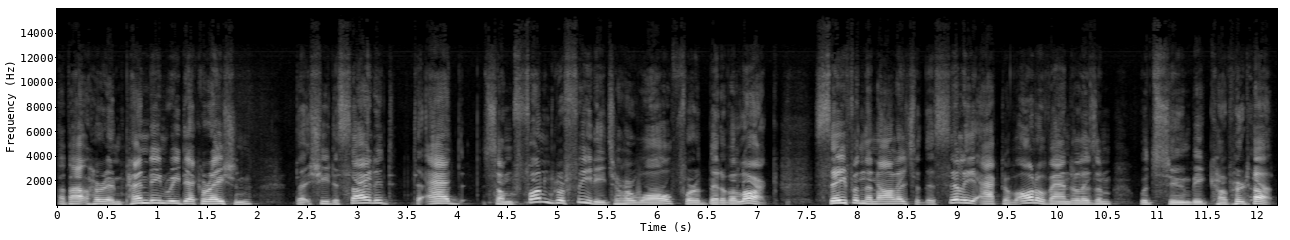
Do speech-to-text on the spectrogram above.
about her impending redecoration that she decided to add some fun graffiti to her wall for a bit of a lark, safe in the knowledge that this silly act of auto vandalism would soon be covered up.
